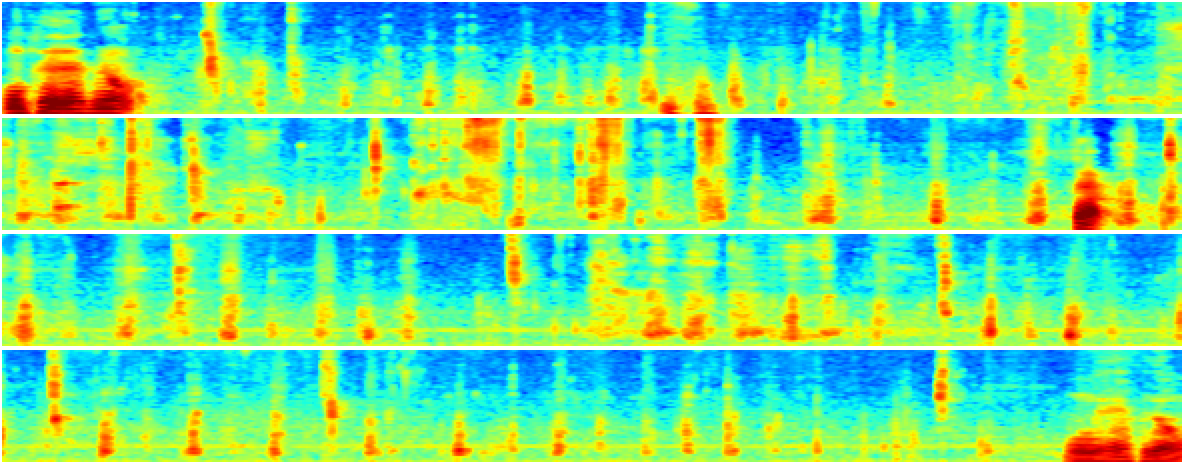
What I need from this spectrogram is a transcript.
โอเคแล้วพี่น้องแซ่บตรงนี้ พี่น้อง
